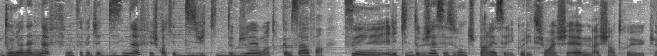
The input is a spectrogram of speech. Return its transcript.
dont il y en a 9, donc ça fait déjà 19. Et je crois qu'il y a 18 kits d'objets ou un truc comme ça. Enfin, et les kits d'objets, c'est ce dont tu parlais, c'est les collections H&M, machin truc.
